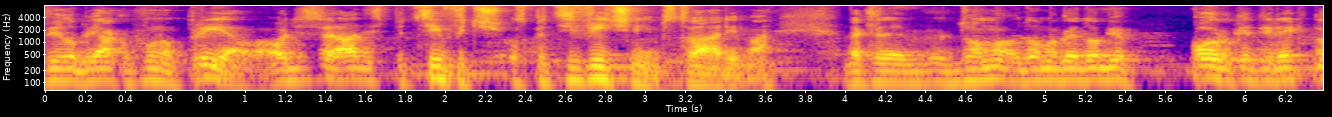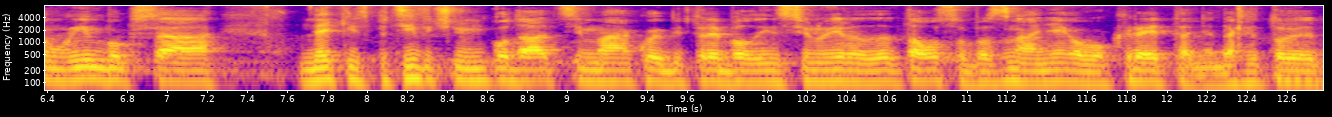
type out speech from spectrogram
bilo bi jako puno prijava. Ovdje se radi specifič, o specifičnim stvarima. Dakle, Domo, Domagoj je dobio poruke direktno u inbox sa nekim specifičnim podacima koji bi trebali insinuirati da ta osoba zna njegovo kretanje. Dakle, to je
